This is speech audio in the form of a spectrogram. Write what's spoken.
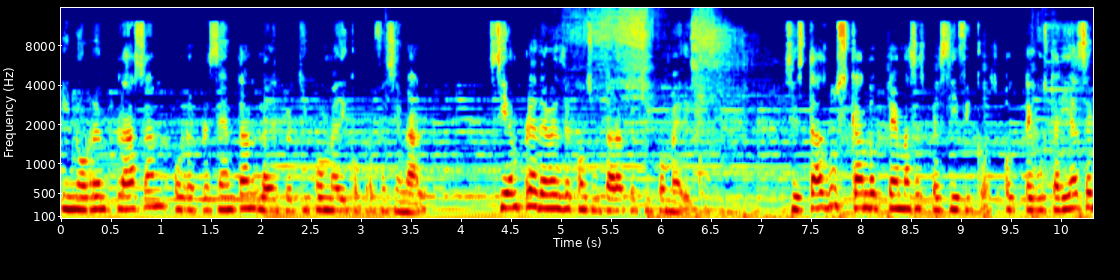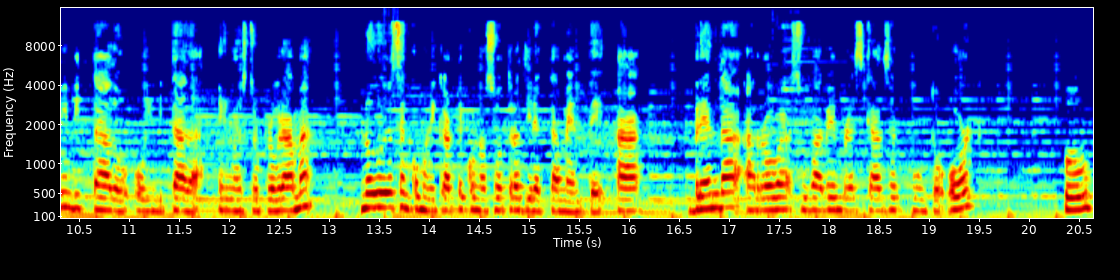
y no reemplazan o representan la de tu equipo médico profesional. Siempre debes de consultar a tu equipo médico. Si estás buscando temas específicos o te gustaría ser invitado o invitada en nuestro programa, no dudes en comunicarte con nosotras directamente a brenda.survivingbreastcancer.org o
